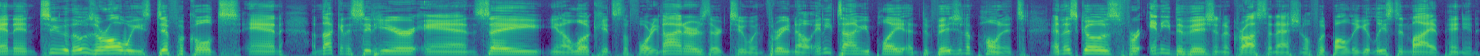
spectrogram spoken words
And then, two, those are always difficult. And I'm not going to sit here and say, you know, look, it's the 49ers, they're 2 and 3. No, anytime you play a division opponent, and this goes for any division across the National Football League, at least in my opinion,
